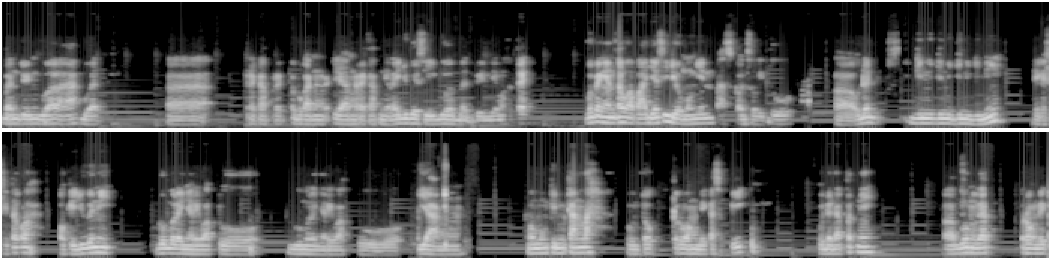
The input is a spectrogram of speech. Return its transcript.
bantuin gua lah buat eh rekap, rek- eh, bukan yang rekap nilai juga sih gue bantuin dia. Maksudnya gue pengen tahu apa aja sih diomongin pas konsul itu. Eh, udah gini gini gini gini dia kasih tahu wah oke juga nih. Gue mulai nyari waktu gue mulai nyari waktu yang memungkinkan lah untuk ruang BK sepi udah dapet nih gue ngeliat ruang BK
